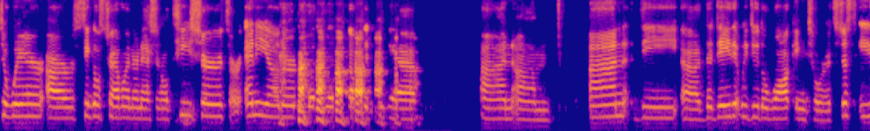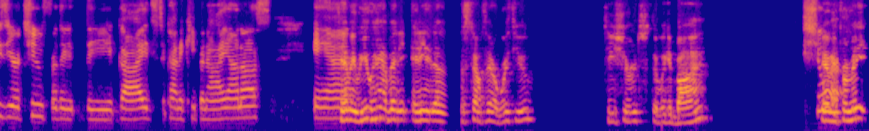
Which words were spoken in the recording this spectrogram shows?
to wear our Singles Travel International T-shirts or any other stuff that you have on um, on the uh, the day that we do the walking tour. It's just easier too for the the guides to kind of keep an eye on us. And Tammy, will you have any, any of that stuff there with you? T-shirts that we could buy? Sure. for me,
